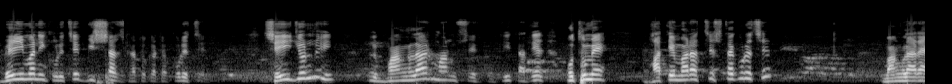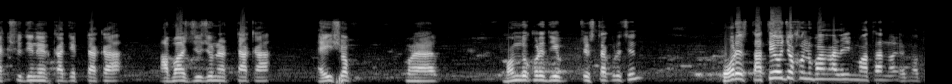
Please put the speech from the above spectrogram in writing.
বেইমানি করেছে বিশ্বাসঘাতকতা করেছে। সেই জন্যই বাংলার মানুষের প্রতি তাদের প্রথমে ভাতে মারার চেষ্টা করেছে। বাংলার একশো দিনের কাজের টাকা আবাস যোজনার টাকা এইসব বন্ধ করে দিয়ে চেষ্টা করেছেন। পরে তাতেও যখন বাঙালির মাথা নত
